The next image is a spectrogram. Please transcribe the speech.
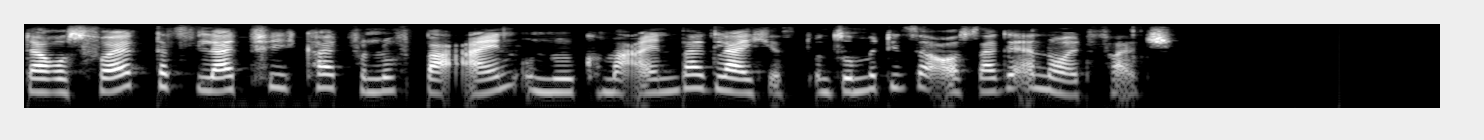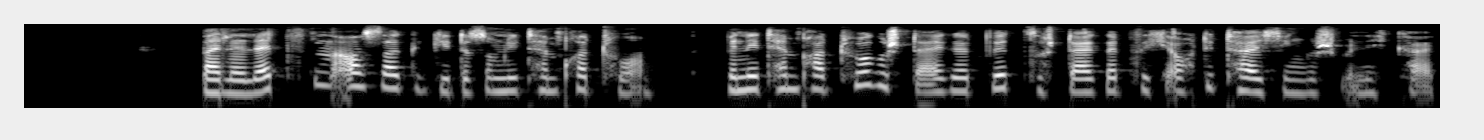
Daraus folgt, dass die Leitfähigkeit von Luft bei 1 und 0,1 bar gleich ist und somit diese Aussage erneut falsch. Bei der letzten Aussage geht es um die Temperatur. Wenn die Temperatur gesteigert wird, so steigert sich auch die Teilchengeschwindigkeit.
